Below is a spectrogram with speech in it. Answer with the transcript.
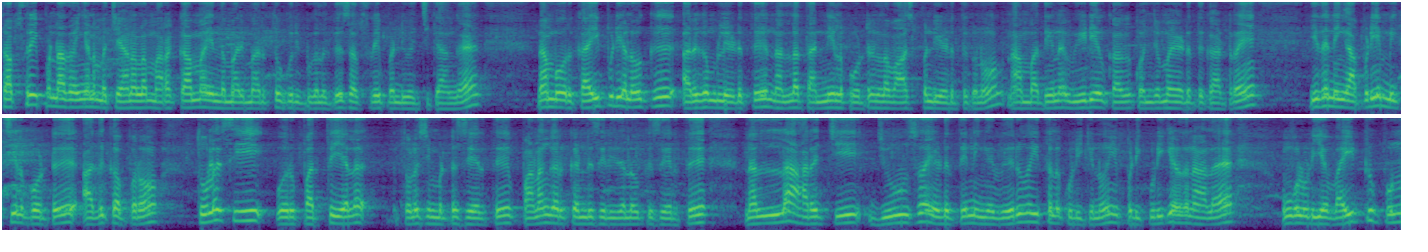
சப்ஸ்கிரைப் பண்ணாதவங்க நம்ம சேனலை மறக்காமல் இந்த மாதிரி மருத்துவ குறிப்புகளுக்கு சப்ஸ்கிரைப் பண்ணி வச்சுக்காங்க. நம்ம ஒரு கைப்பிடி அளவுக்கு அருகம்புல் எடுத்து நல்லா தண்ணியில் போட்டு நல்லா வாஷ் பண்ணி எடுத்துக்கணும். நான் பார்த்தீங்கன்னா வீடியோவுக்காக கொஞ்சமாக எடுத்து காட்டுறேன். இதை நீங்கள் அப்படியே மிக்சியில் போட்டு அதுக்கப்புறம் துளசி ஒரு பத்து இலை துளசி மட்டும் சேர்த்து பனங்கற்கண்டு சிறிதளவுக்கு சேர்த்து நல்லா அரைச்சி ஜூஸாக எடுத்து நீங்கள் வெறும் வயிற்றுல குடிக்கணும். இப்படி குடிக்கிறதுனால உங்களுடைய வயிற்றுப்புண்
